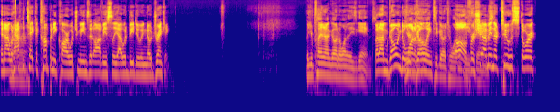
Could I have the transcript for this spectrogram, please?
and I would have to uh-huh. take a company car, which means that obviously I would be doing no drinking. But you're planning on going to one of these games. But I'm going to you're one of them. going to go to one. of Oh, for sure. I mean, they're two historic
